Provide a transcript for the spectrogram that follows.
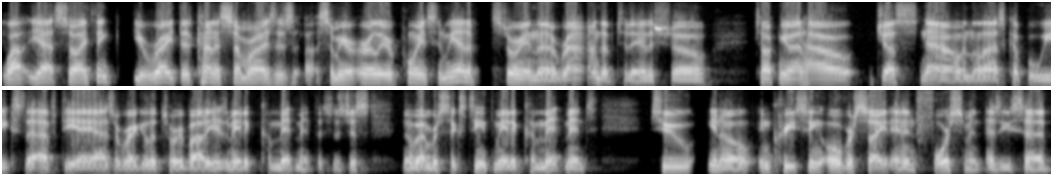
Well, yeah. So I think you're right. That kind of summarizes uh, some of your earlier points. And we had a story in the roundup today of the show talking about how just now, in the last couple of weeks, the FDA, as a regulatory body, has made a commitment. This is just November 16th, made a commitment to you know increasing oversight and enforcement as you said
